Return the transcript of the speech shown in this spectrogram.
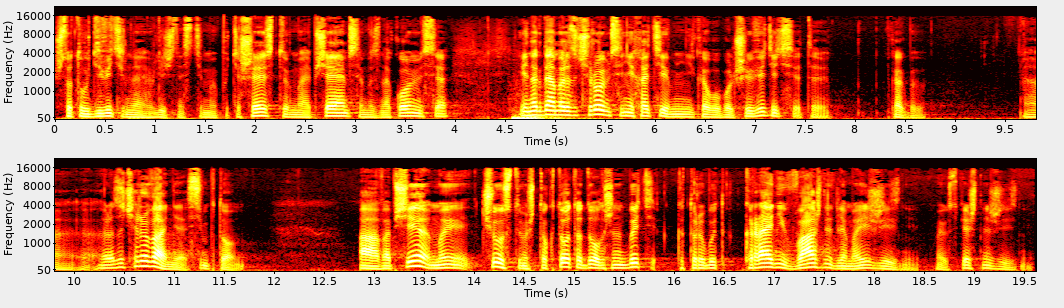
что-то удивительное в личности. Мы путешествуем, мы общаемся, мы знакомимся, Иногда мы разочаровываемся, не хотим никого больше видеть. Это как бы э, разочарование, симптом. А вообще мы чувствуем, что кто-то должен быть, который будет крайне важный для моей жизни, моей успешной жизни.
